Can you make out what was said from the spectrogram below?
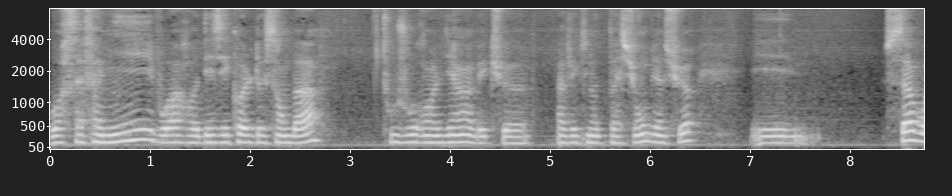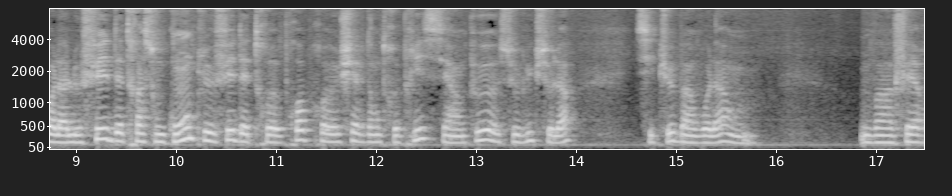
voir sa famille, voir euh, des écoles de samba, toujours en lien avec, euh, avec notre passion, bien sûr. Et ça, voilà, le fait d'être à son compte, le fait d'être propre chef d'entreprise, c'est un peu euh, ce luxe-là. C'est que, ben voilà, on, va faire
